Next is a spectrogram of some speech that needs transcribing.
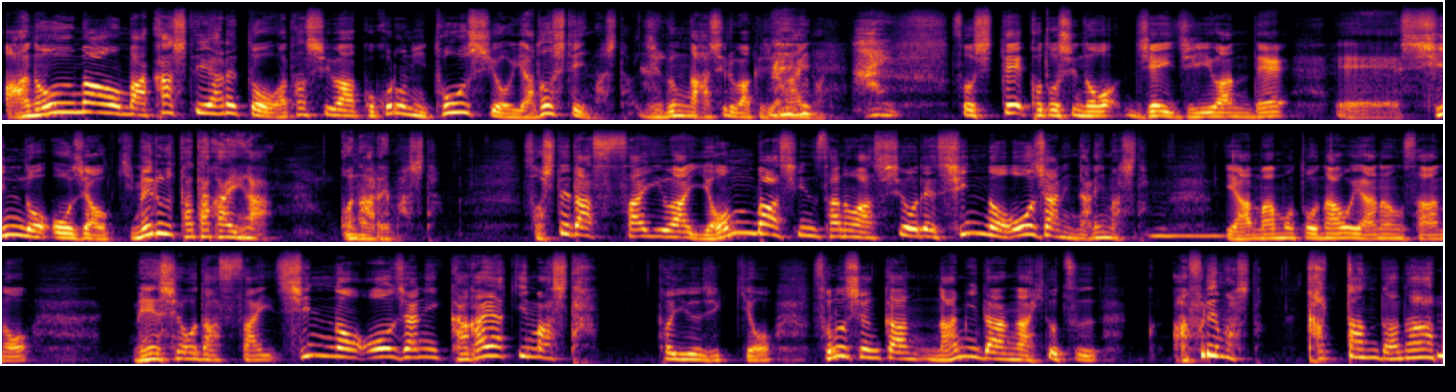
あの馬を任してやれと私は心に闘志を宿していました。自分が走るわけじゃないのに、はい、そして今年の JG1 で、えー、真の王者を決める戦いが行われました。そして脱祭は4馬審査の圧勝で真の王者になりました。山本直也アナウンサーの名称脱祭真の王者に輝きました。という実況。その瞬間涙が一つ溢れました。勝ったんだなと、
